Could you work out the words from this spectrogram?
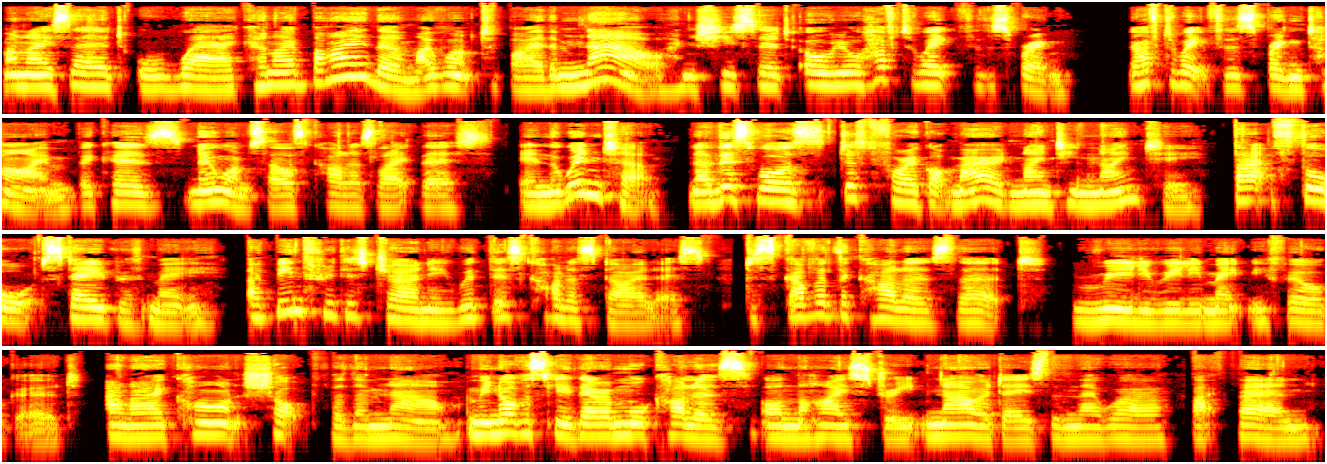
And I said, Well, where can I buy them? I want to buy them now. And she said, Oh, you'll have to wait for the spring. You have to wait for the springtime because no one sells colours like this in the winter. Now, this was just before I got married in 1990. That thought stayed with me. I've been through this journey with this colour stylist, discovered the colours that really, really make me feel good, and I can't shop for them now. I mean, obviously, there are more colours on the high street nowadays than there were back then.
